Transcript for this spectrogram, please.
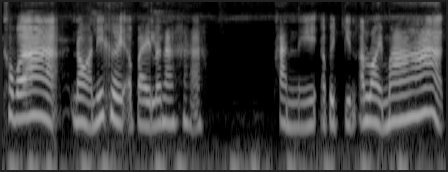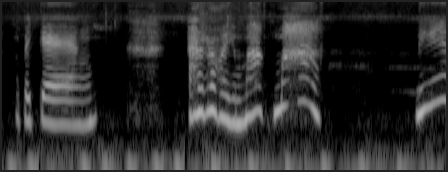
เขาว่าหน่อนี่เคยเอาไปแล้วนะคะ พันนี้เอาไปกินอร่อยมากเอาไปแกง อร่อยมากมากเนี่ย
